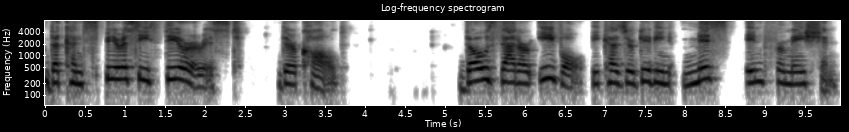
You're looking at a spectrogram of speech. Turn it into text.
The conspiracy theorist, they're called. Those that are evil because they're giving misinformation.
